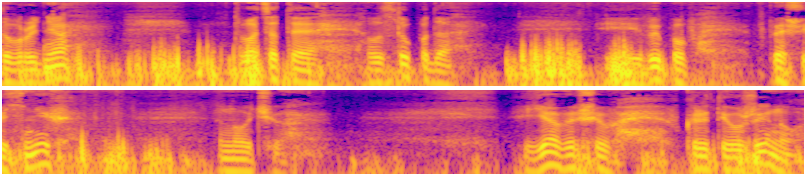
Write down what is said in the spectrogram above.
Доброго дня. 20 листопада і випав перший сніг ночі. Я вирішив вкрити ожину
